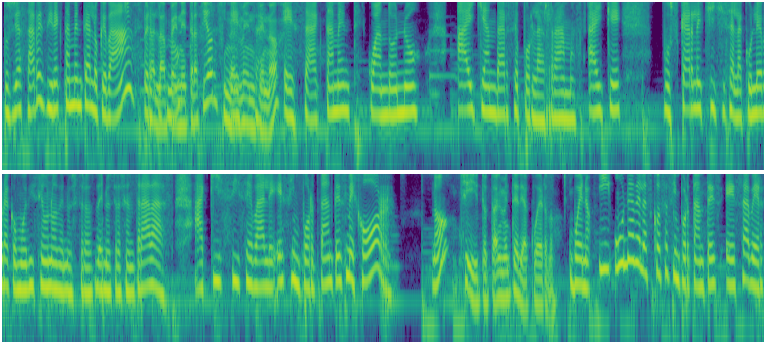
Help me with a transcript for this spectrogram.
pues ya sabes, directamente a lo que va. Pero a la pues no. penetración finalmente, Esa- ¿no? Exactamente. Cuando no, hay que andarse por las ramas, hay que buscarle chichis a la culebra, como dice uno de, nuestros, de nuestras entradas. Aquí sí se vale, es importante, es mejor, ¿no? Sí, totalmente de acuerdo. Bueno, y una de las cosas importantes es saber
